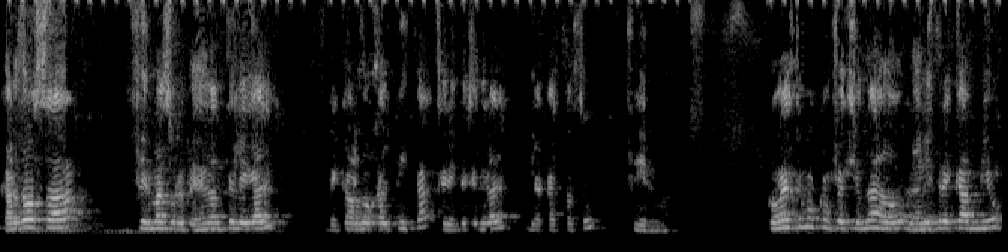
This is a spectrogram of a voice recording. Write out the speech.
Cardosa firma su representante legal, Ricardo Jalpita, gerente general, y acá está su firma. Con esto hemos confeccionado la letra de cambio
